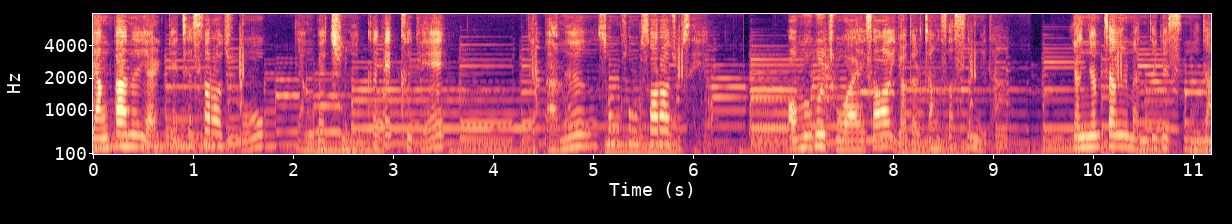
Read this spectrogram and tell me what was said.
양파는 얇게 채 썰어주고 양배추는 크게 크게 대파는 송송 썰어주세요. 어묵을 좋아해서 8장 썼습니다. 양념장을 만들겠습니다.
